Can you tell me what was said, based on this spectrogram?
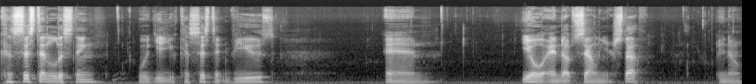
consistent listing will give you consistent views, and you'll end up selling your stuff. You know,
